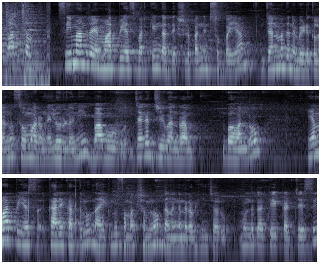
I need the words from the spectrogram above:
స్వాగతం. సీమాంధ్ర ఎంఆర్పిఎస్ వర్కింగ్ అధ్యక్షులు పన్నిటి సుబ్బయ్య జన్మదిన వేడుకలను సోమవారం నెల్లూరులోని బాబు జగజ్జీవన్ రామ్ భవన్లో ఎంఆర్పిఎస్ కార్యకర్తలు నాయకులు సమక్షంలో ఘనంగా నిర్వహించారు. ముందుగా కేక్ కట్ చేసి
